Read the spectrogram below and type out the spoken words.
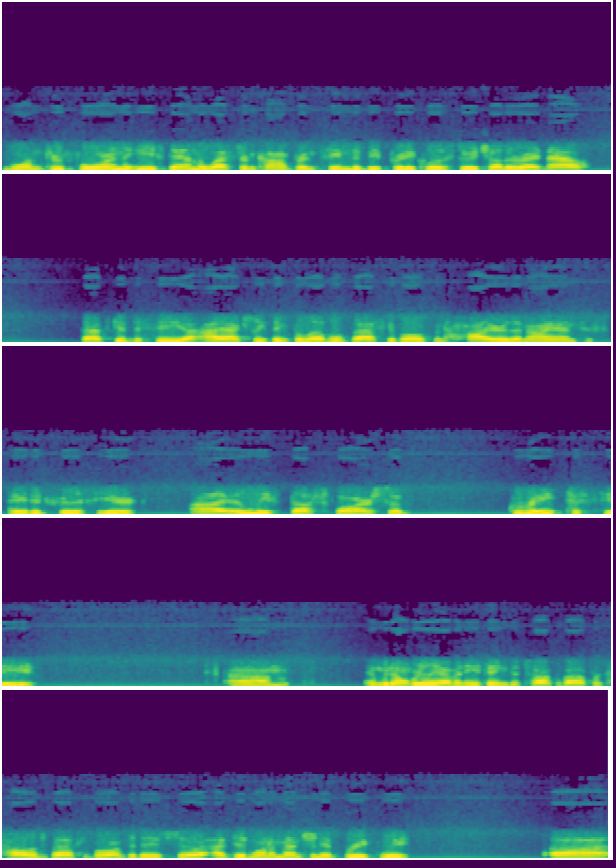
one through four in the East and the Western Conference seem to be pretty close to each other right now. That's good to see. I actually think the level of basketball has been higher than I anticipated for this year, uh, at least thus far. So great to see. Um, and we don't really have anything to talk about for college basketball on today's show. I did want to mention it briefly. Uh,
